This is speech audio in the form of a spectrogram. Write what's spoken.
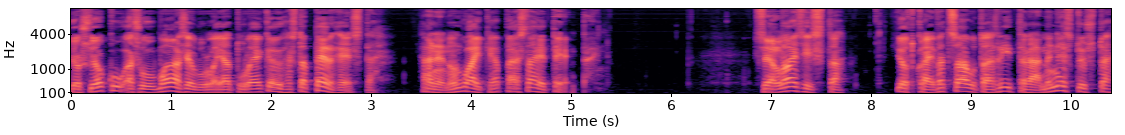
Jos joku asuu maaseudulla ja tulee köyhästä perheestä, hänen on vaikea päästä eteenpäin. Sellaisista, jotka eivät saavuta riittävää menestystä,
